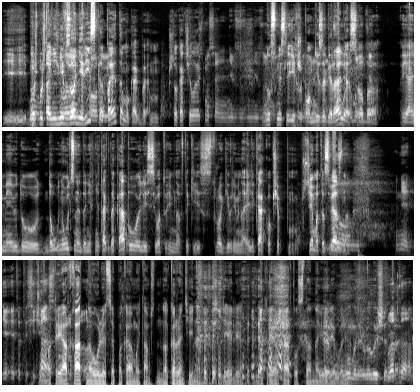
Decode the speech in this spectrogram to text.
И, Ну, может, потому что они не в зоне риска, который- поэтому как бы... Что как В человек? смысле, они не в, не в Ну, в зоне смысле, их же, по-моему, не забирали особо. Я имею в виду, до- на улице до них не так докапывались, вот именно в такие строгие времена. Или как вообще, с чем это связано? Ну, Нет, это ты И сейчас. Матриархат на улице, пока мы там на карантине сидели. Матриархат установили, блин. Woman Revolution, да? Братан,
